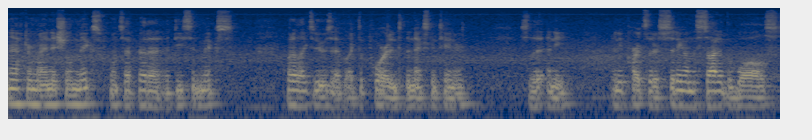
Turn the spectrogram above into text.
And after my initial mix, once I've got a, a, decent mix, what I like to do is I like to pour it into the next container so that any any parts that are sitting on the side of the walls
